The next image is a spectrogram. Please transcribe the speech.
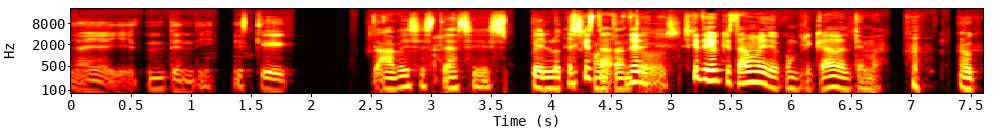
Ya, ya, ya, te entendí. Es que a veces te haces pelotes Es que con está- de- tantos. Es que te digo que está medio complicado el tema Ok.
